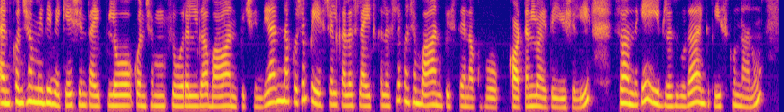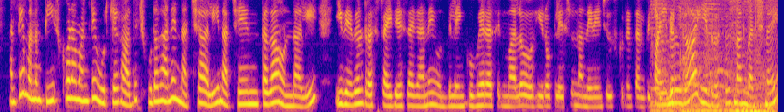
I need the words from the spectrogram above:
అండ్ కొంచెం ఇది వెకేషన్ టైప్లో కొంచెం ఫ్లోరల్గా బాగా అనిపించింది. అండ్ నాకు కొంచెం పేస్టల్ కలర్స్ లైట్ కలర్స్లో కొంచెం బాగా అనిపిస్తాయి నాకు కాటన్లో అయితే యూజువలీ సో అందుకే ఈ డ్రెస్ కూడా ఇంకా తీసుకున్నాను. అంటే మనం తీసుకోవడం అంటే ఊరికే కాదు. చూడగానే నచ్చాలి. నచ్చేంతగా ఉండాలి. ఇదేదో డ్రెస్ ట్రై చేసా కానీ వద్దులే. కుబేరా సినిమాలో హీరో ప్లేస్లో నన్ను నేనేం చూసుకున్నట్టు అనిపించింది. ఫైనల్గా ఈ డ్రెస్సెస్ నాకు నచ్చినాయి.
